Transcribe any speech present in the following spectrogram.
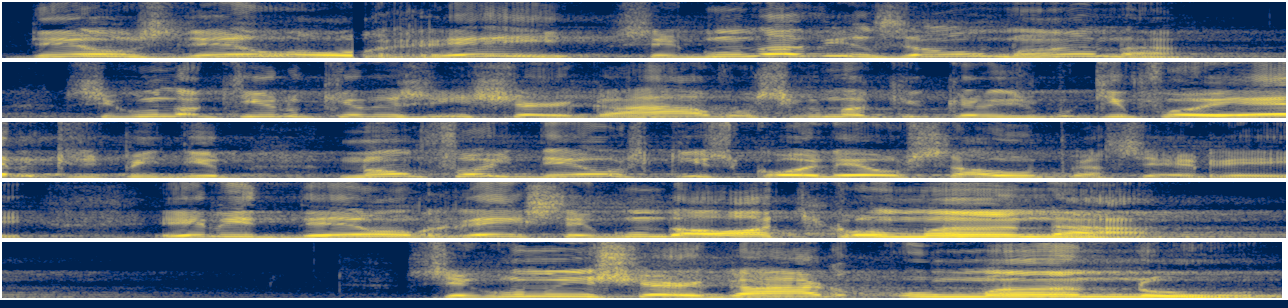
Deus deu ao rei segundo a visão humana, segundo aquilo que eles enxergavam, segundo aquilo que eles, que foi ele que pediu. Não foi Deus que escolheu Saul para ser rei. Ele deu ao rei segundo a ótica humana segundo o enxergar humano.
